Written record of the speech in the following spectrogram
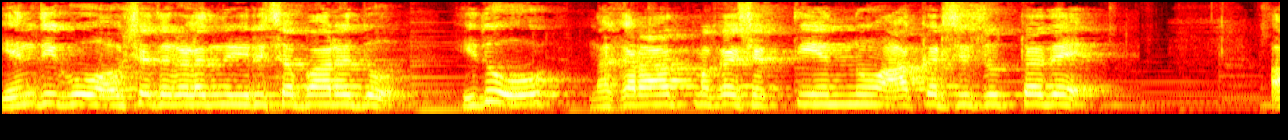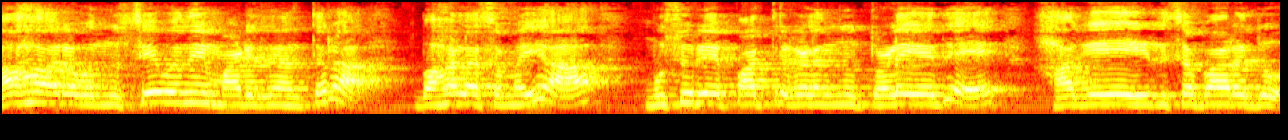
ಎಂದಿಗೂ ಔಷಧಗಳನ್ನು ಇರಿಸಬಾರದು. ಇದು ನಕಾರಾತ್ಮಕ ಶಕ್ತಿಯನ್ನು ಆಕರ್ಷಿಸುತ್ತದೆ. ಆಹಾರವನ್ನು ಸೇವನೆ ಮಾಡಿದ ನಂತರ ಬಹಳ ಸಮಯ ಮುಸುರೆ ಪಾತ್ರೆಗಳನ್ನು ತೊಳೆಯದೆ ಹಾಗೆಯೇ ಇರಿಸಬಾರದು.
